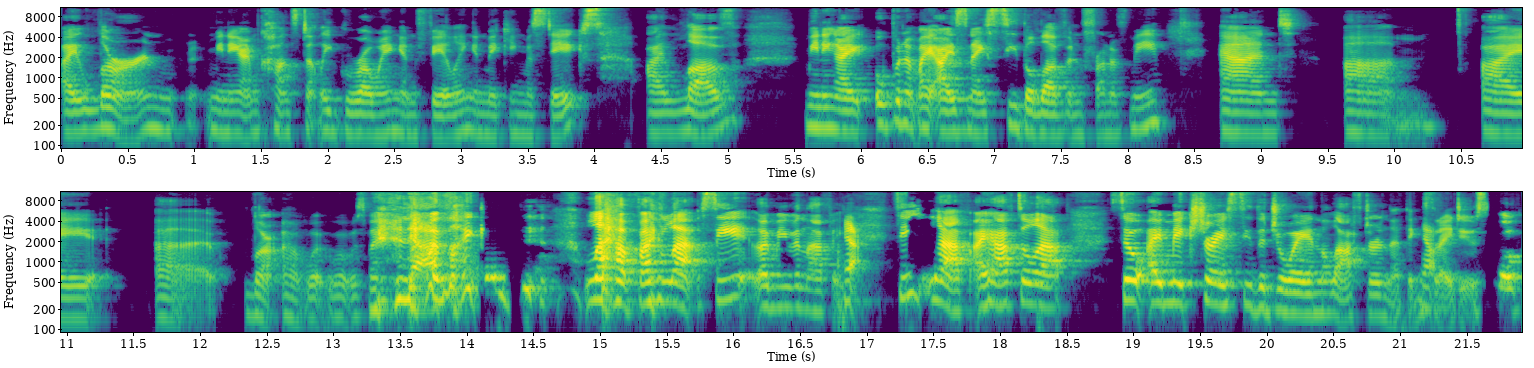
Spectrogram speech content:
I learn, meaning I'm constantly growing and failing and making mistakes. I love, meaning I open up my eyes and I see the love in front of me. And um, I uh, learn. Uh, what, what was my? Now I'm like laugh. I laugh. See, I'm even laughing. Yeah. See, laugh. I have to laugh. So I make sure I see the joy and the laughter and the things yeah. that I do. So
